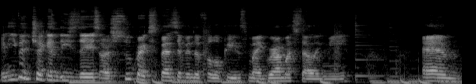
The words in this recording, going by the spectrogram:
And even chicken these days are super expensive in the Philippines. My grandma's telling me, and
